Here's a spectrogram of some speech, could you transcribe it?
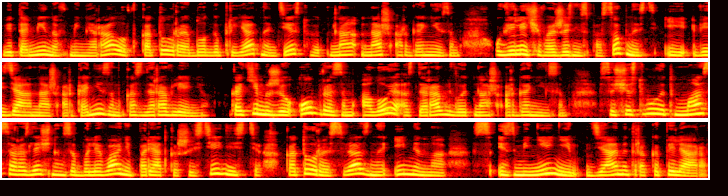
витаминов, минералов, которые благоприятно действуют на наш организм, увеличивая жизнеспособность и ведя наш организм к оздоровлению. Каким же образом алоэ оздоравливает наш организм? Существует масса различных заболеваний, порядка 60, которые связаны именно с изменением диаметра капилляров.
